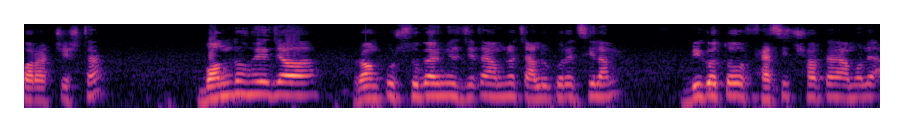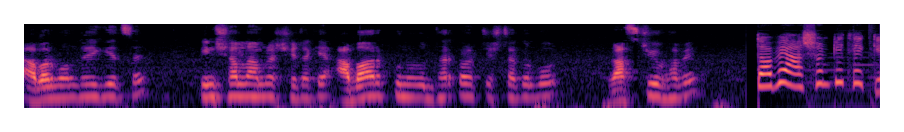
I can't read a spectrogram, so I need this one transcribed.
করার চেষ্টা। বন্ধ হয়ে যাওয়া রংপুর সুগার মিল যেটা আমরা চালু করেছিলাম বিগত ফ্যাসিড সরকার আমলে আবার বন্ধ হয়ে গিয়েছে। ইনশাল্লাহ আমরা সেটাকে আবার পুনরুদ্ধার করার চেষ্টা করব রাষ্ট্রীয়ভাবে। তবে আসনটি থেকে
